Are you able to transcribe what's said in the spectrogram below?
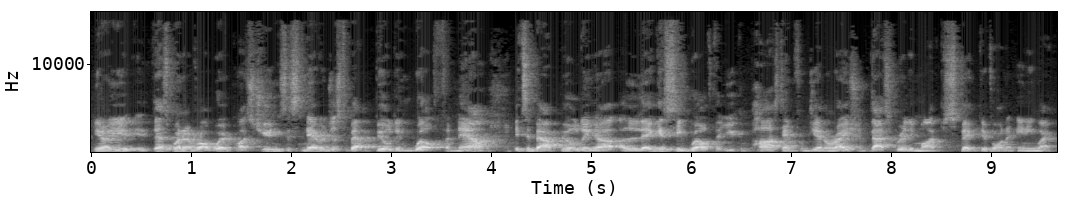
You know, you, that's whenever I work with my students, it's never just about building wealth for now. It's about building a, a legacy wealth that you can pass down from generation. That's really my perspective on it, anyway.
